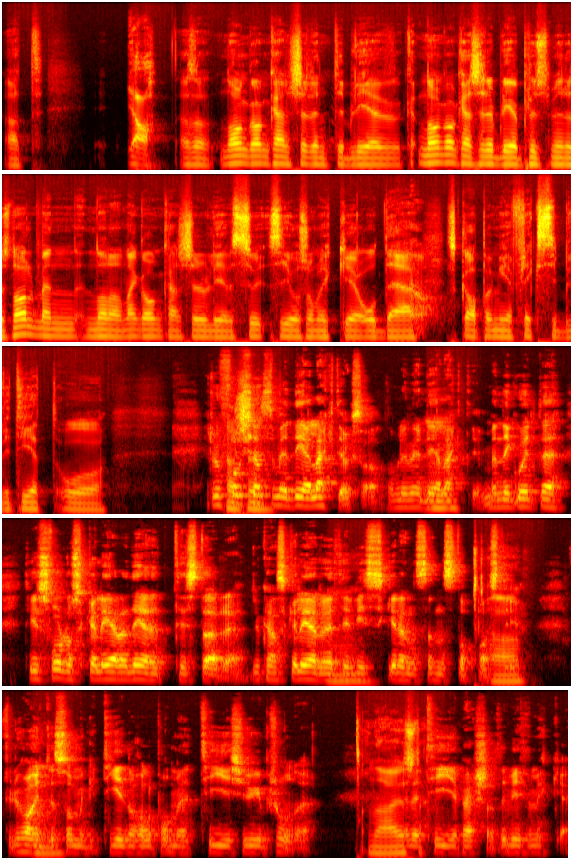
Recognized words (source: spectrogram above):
att ja, alltså någon gång kanske det inte blev, någon gång kanske det blev plus minus noll men någon annan gång kanske det blev si si och så mycket och det Ja. skapar mer flexibilitet och Jag tror folk känner sig mer delaktiga också. De blir mer Mm. delaktiga. Men det går inte, det är svårt att skalera det till större. Du kan skalera det till Mm. viss gräns, sen stoppas det Ja. ju. För du har inte Mm. så mycket tid att hålla på med 10-20 personer. nej, Eller det. 10 personer, det blir för mycket.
